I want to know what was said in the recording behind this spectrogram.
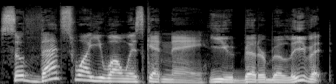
So that's why you always get an A. You'd better believe it.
